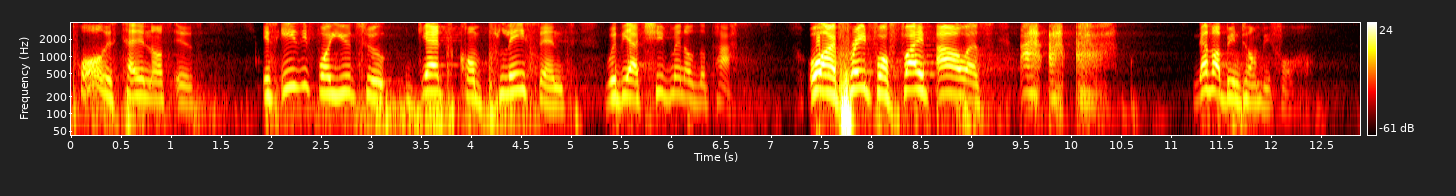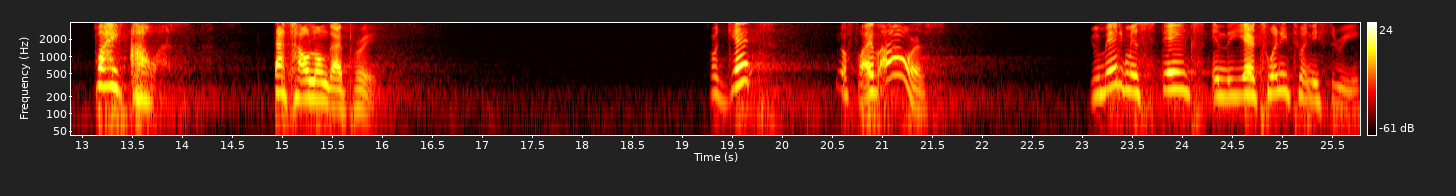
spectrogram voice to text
Paul is telling us is it's easy for you to get complacent with the achievement of the past. Oh, I prayed for five hours. Ah, ah, ah. Never been done before. Five hours. That's how long I prayed. Forget your five hours. You made mistakes in the year 2023.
